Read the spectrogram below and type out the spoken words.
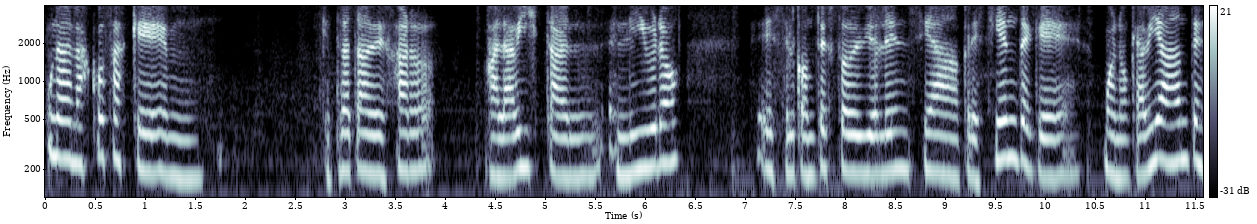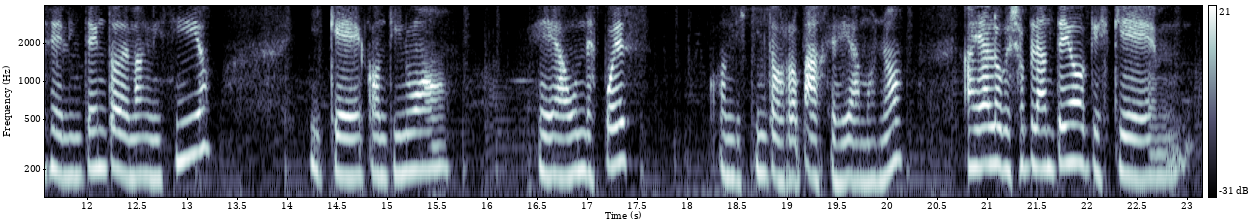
Una de las cosas que, mm, que trata de dejar a la vista el, libro es el contexto de violencia creciente que, bueno, que había antes del intento de magnicidio y que continuó eh, aún después con distintos ropajes, digamos, ¿no? Hay algo que yo planteo que es que mm,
